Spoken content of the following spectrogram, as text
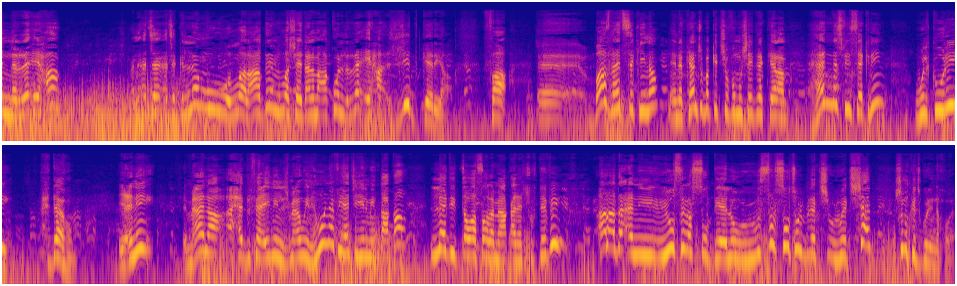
أن الرائحة أنا أتكلم والله العظيم الله شاهد على ما أقول الرائحة جد كريهة. ف آه، بزاف لهاد الساكنة لأن كان نتوما كتشوفوا مشاهدينا الكرام ها الناس فين ساكنين والكوري حداهم. يعني معنا أحد الفاعلين الجمعويين هنا في هذه المنطقة الذي تواصل مع قناة شوف تيفي أراد أن يوصل الصوت ديالو ويوصل صوته لبنات ولاد الشعب. شنو ممكن تقول لنا خويا؟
